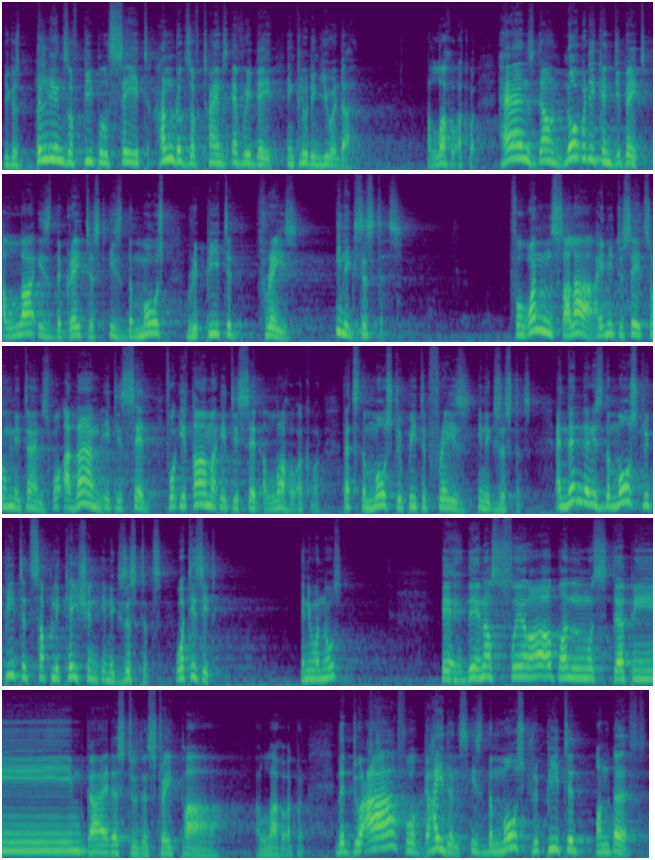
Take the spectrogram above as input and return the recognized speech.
Because billions of people say it hundreds of times every day, including you and I. Allahu Akbar. Hands down, nobody can debate. Allah is the greatest, is the most repeated phrase in existence. For one salah, I need to say it so many times. For adhan, it is said. For iqama, it is said. Allahu Akbar. That's the most repeated phrase in existence. And then there is the most repeated supplication in existence. What is it? Anyone knows? اهدنا الصراط المستقيم Guide us to the straight path. Allahu Akbar. The dua for guidance is the most repeated on earth.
